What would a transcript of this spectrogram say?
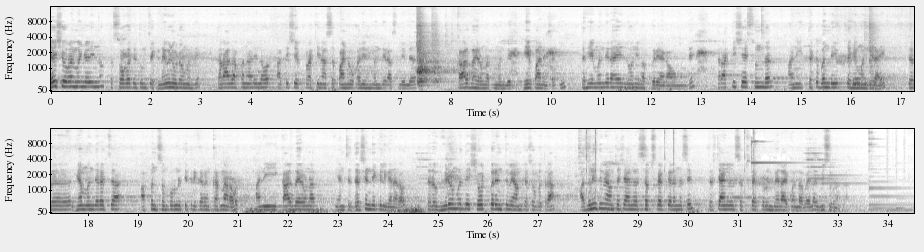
जय शिवराय मंडळींनो तर स्वागत आहे तुमचं एक नवीन व्हिडिओमध्ये. तर आज आपण आलेलो आहोत अतिशय प्राचीन असं पांडवकालीन मंदिर असलेलं काळभैरवनाथ मंदिर हे पाहण्यासाठी. तर हे मंदिर आहे लोणी बापकर या गावामध्ये. तर अतिशय सुंदर आणि तटबंदयुक्त हे मंदिर आहे. तर ह्या मंदिराचा आपण संपूर्ण चित्रीकरण करणार आहोत आणि काळभैरवनाथ यांचं दर्शन देखील घेणार आहोत. तर व्हिडिओमध्ये शेवटपर्यंत तुम्ही आमच्यासोबत राहा. अजूनही तुम्ही आमच्या चॅनल सबस्क्राईब केलं नसेल तर चॅनल सबस्क्राईब करून बेल आयकॉन दाबायला विसरू नका.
